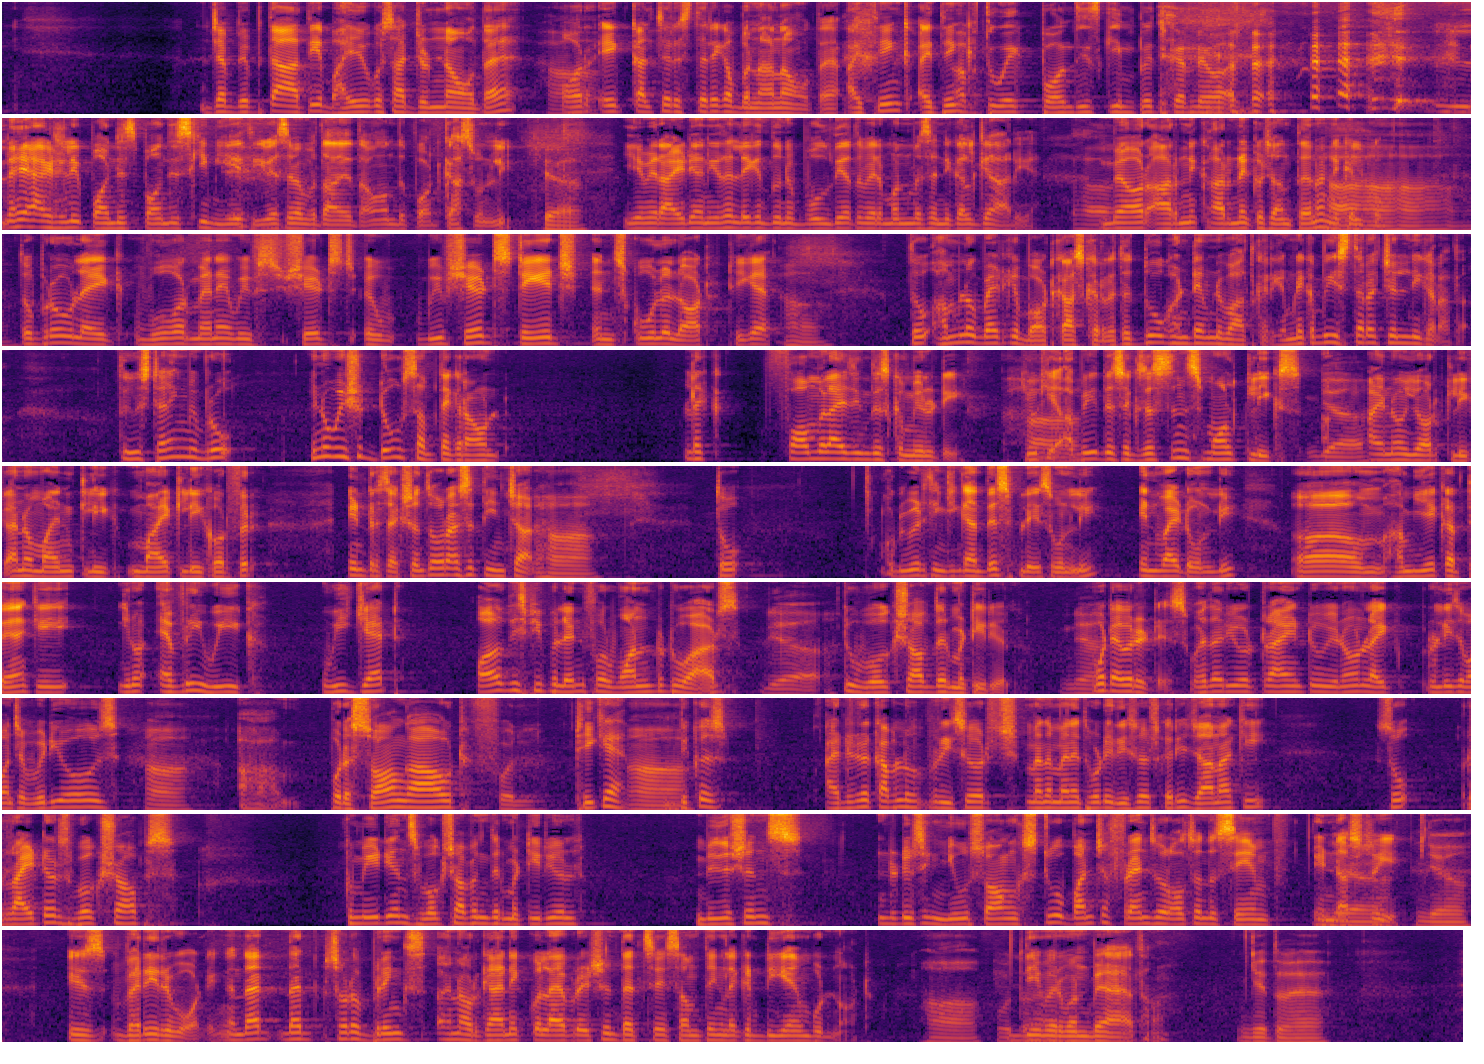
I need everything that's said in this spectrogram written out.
जब विपता आती है भाइयों के साथ जुड़ना होता है हाँ। और एक कल्चर इस तरह का बनाना होता है। आई थिंक आई थिंक तू एक पॉन्जी स्कीम पिच करने वाला है। नहीं एक्चुअली पॉन्जिस पॉन्जिस स्कीम ये थी वैसे मैं बता देता हूँ ऑन द पॉडकास्ट ओनली ये मेरा आइडिया नहीं था लेकिन तूने बोल दिया तो मेरे मन में से निकल के आ रही है। हाँ। मैं और आर्निक आर्निक को जानता है ना निकल हाँ को। हाँ हाँ तो ब्रो लाइक वो और मैंने we shared we shared stage in school lot ठीक है? हाँ। तो हम लोग बैठ के ब्रॉडकास्ट कर रहे थे दो घंटे हमने बात करी हमने कभी इस तरह चिल नहीं करा था। तो you telling me bro you know we should do something around like formalizing this community क्योंकि अभी this exist in small cliques I know your clique I know mine clique my clique और फिर intersection और ऐसे तीन चार हाँ। तो we are thinking at this place only invite only हम ये करते हैं कि you know every week we get all this people in for one two two hours to workshop their material Yeah. whatever it is whether you're trying to you know like release a bunch of videos हाँ um, put a song out full ठीक है हाँ. Because I did a couple of research मैंने मैंने थोड़ी research करी जाना कि so writers workshops comedians workshopping their material musicians introducing new songs to a bunch of friends who are also in the same industry या is very rewarding and that that sort of brings an organic collaboration that say something like a dm would not हाँ वो तो मेरे मन पे आया था ये तो है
